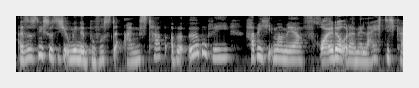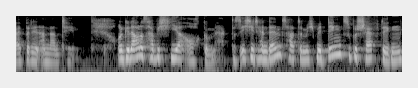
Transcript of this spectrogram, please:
Also es ist nicht so, dass ich irgendwie eine bewusste Angst habe, aber irgendwie habe ich immer mehr Freude oder mehr Leichtigkeit bei den anderen Themen. Und genau das habe ich hier auch gemerkt, dass ich die Tendenz hatte, mich mit Dingen zu beschäftigen,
